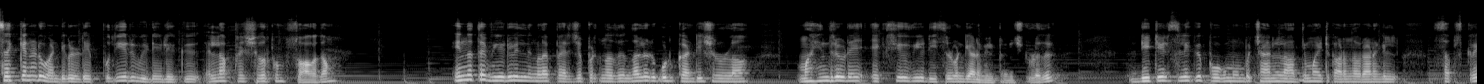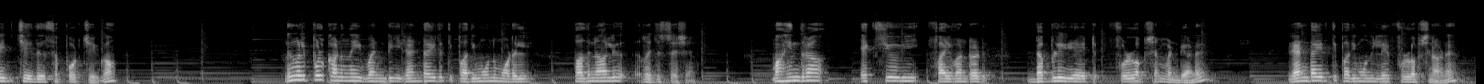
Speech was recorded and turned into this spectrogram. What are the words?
സെക്കൻഡ് ഹെഡ് വണ്ടികളുടെ പുതിയൊരു വീഡിയോയിലേക്ക് എല്ലാ പ്രേക്ഷകർക്കും സ്വാഗതം. ഇന്നത്തെ വീഡിയോയിൽ നിങ്ങളെ പരിചയപ്പെടുത്തുന്നത് നല്ലൊരു ഗുഡ് കണ്ടീഷനുള്ള മഹീന്ദ്രയുടെ എക്സ് യു വി ഡീസൽ വണ്ടിയാണ് വിൽപ്പനിച്ചിട്ടുള്ളത് ഡീറ്റെയിൽസിലേക്ക് പോകും മുമ്പ് ചാനൽ ആദ്യമായിട്ട് കാണുന്നവരാണെങ്കിൽ സബ്സ്ക്രൈബ് ചെയ്ത് സപ്പോർട്ട് ചെയ്യുക. നിങ്ങളിപ്പോൾ കാണുന്ന ഈ വണ്ടി രണ്ടായിരത്തി പതിമൂന്ന് മോഡൽ പതിനാല് registration Mahindra X U V five hundred W eight full option വണ്ടിയാണ്. രണ്ടായിരത്തി പതിമൂന്നിലെ ഫുൾ ഓപ്ഷനാണ്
